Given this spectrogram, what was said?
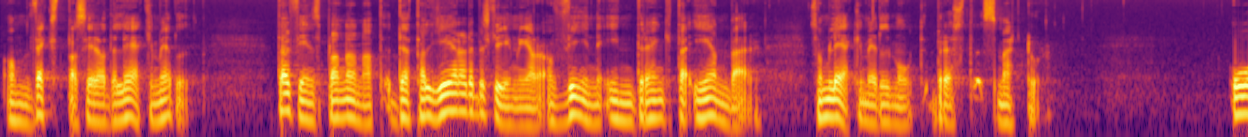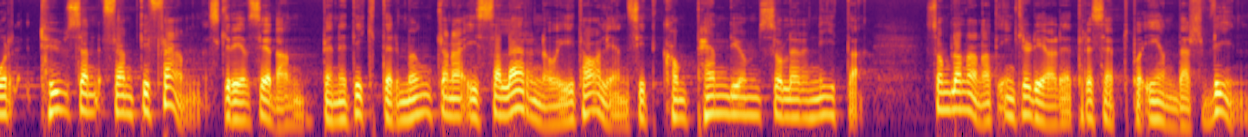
om växtbaserade läkemedel. Där finns bland annat detaljerade beskrivningar av vinindränkta enbär som läkemedel mot bröstsmärtor. År 1055 skrev sedan benediktermunkarna i Salerno i Italien sitt Compendium Solernita som bland annat inkluderade ett recept på enbärsvin.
